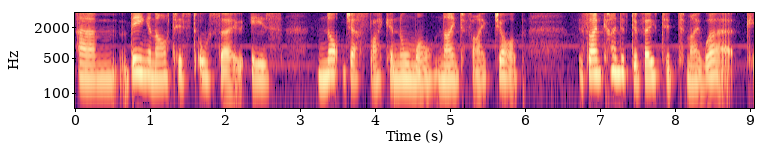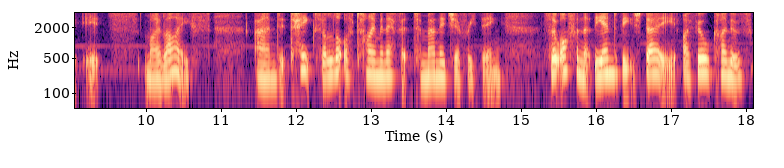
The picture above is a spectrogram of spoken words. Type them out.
Um, being an artist also is not just like a normal nine to five job, because I'm kind of devoted to my work, it's my life, and it takes a lot of time and effort to manage everything. So often at the end of each day, I feel kind of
